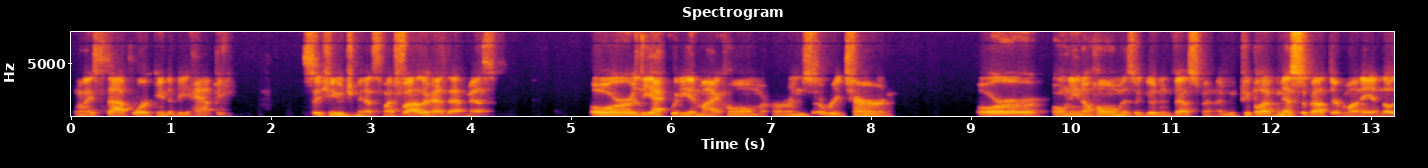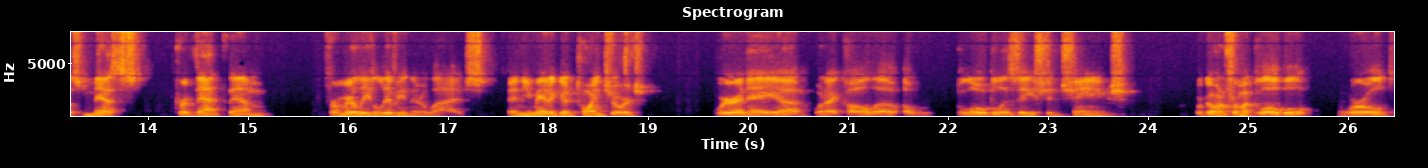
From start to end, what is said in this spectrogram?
when I stop working to be happy. It's a huge myth. My father had that myth. Or the equity in my home earns a return. Or owning a home is a good investment. I mean, people have myths about their money, and those myths prevent them from really living their lives. And you made a good point, George. We're in a uh, what I call a, a globalization change. We're going from a global world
